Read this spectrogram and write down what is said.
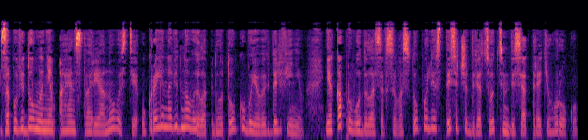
За повідомленням агентства РІА Новості, Україна відновила підготовку бойових дельфінів, яка проводилася в Севастополі з 1973 року.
